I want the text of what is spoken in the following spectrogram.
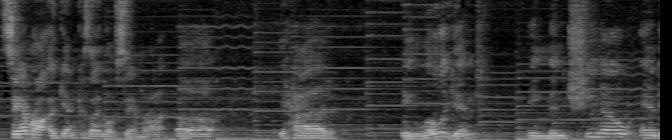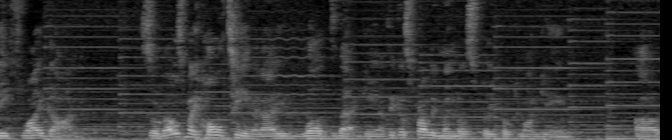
Samurott again because I love Samurott. Uh, it had a Lilligant, a Minccino, and a Flygon. So that was my whole team, and I loved that game. I think it was probably my most played Pokemon game. Uh,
